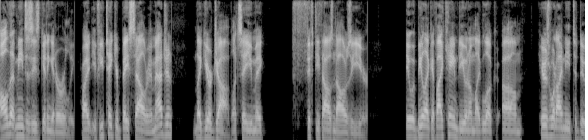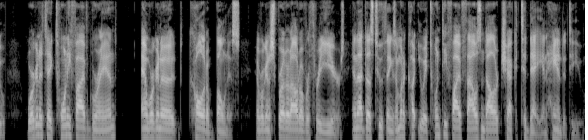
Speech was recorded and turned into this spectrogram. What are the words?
all that means is he's getting it early, right? If you take your base salary, imagine like your job. Let's say you make $50,000 a year. It would be like if I came to you and I'm like, look, um, here's what I need to do. We're going to take 25 grand and we're going to call it a bonus and we're going to spread it out over three years. And that does two things. I'm going to cut you a $25,000 check today and hand it to you.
